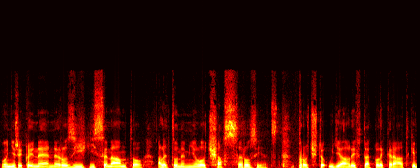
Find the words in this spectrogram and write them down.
Oni řekli, ne, nerozjíždí se nám to, ale to nemělo čas se rozjet. Proč to udělali v takhle krátkém?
